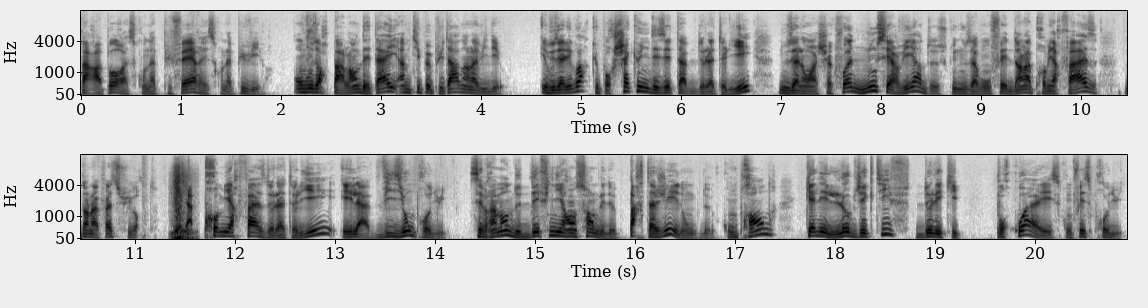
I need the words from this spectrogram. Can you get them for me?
par rapport à ce qu'on a pu faire et ce qu'on a pu vivre. On vous en reparle en détail un petit peu plus tard dans la vidéo. Et vous allez voir que pour chacune des étapes de l'atelier, nous allons à chaque fois nous servir de ce que nous avons fait dans la première phase, dans la phase suivante. La première phase de l'atelier est la vision produit. C'est vraiment de définir ensemble et de partager, et donc de comprendre quel est l'objectif de l'équipe. Pourquoi est-ce qu'on fait ce produit?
